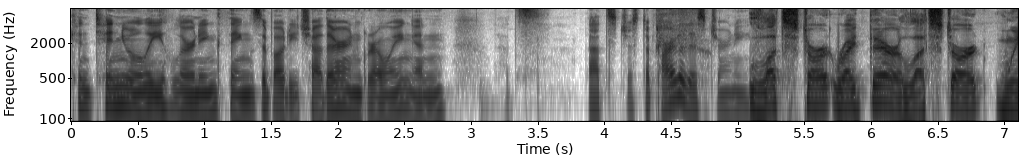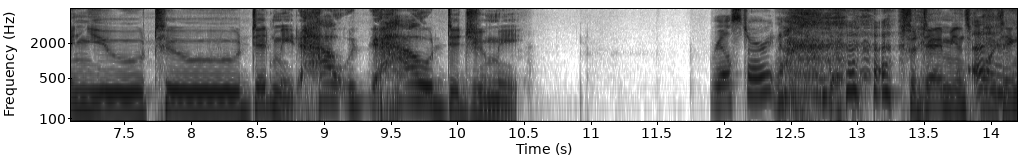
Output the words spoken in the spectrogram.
continually learning things about each other and growing, and that's that's just a part of this journey. Let's start right there. Let's start when you two did meet. How how did you meet? Real story? No. So Damien's pointing.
